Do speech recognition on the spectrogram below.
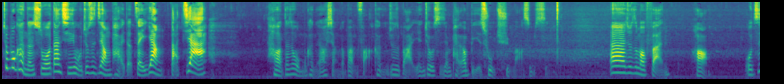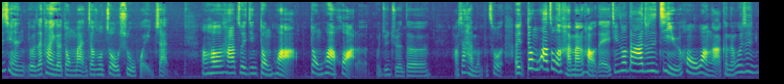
就不可能说。但其实我就是这样排的，怎样打架？好，但是我们可能要想个办法，可能就是把研究时间排到别处去嘛，是不是？哎，就这么烦。好，我之前有在看一个动漫，叫做《咒术回战》，然后它最近动画动画化了，我就觉得。好像还蛮不错的，哎，动画做的还蛮好的，哎，听说大家就是寄予厚望啊，可能会是《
